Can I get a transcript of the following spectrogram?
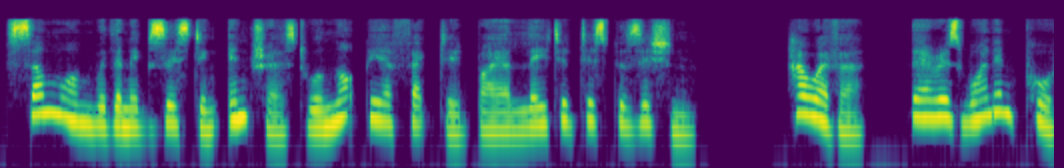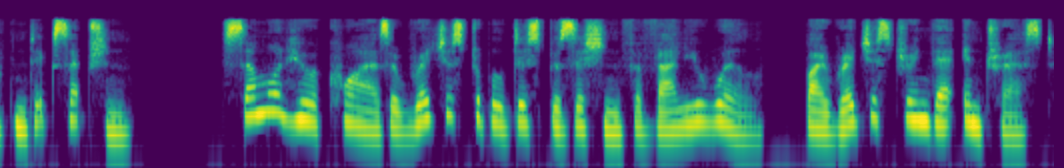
Someone with an existing interest will not be affected by a later disposition. However, there is one important exception. Someone who acquires a registrable disposition for value will, by registering their interest,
